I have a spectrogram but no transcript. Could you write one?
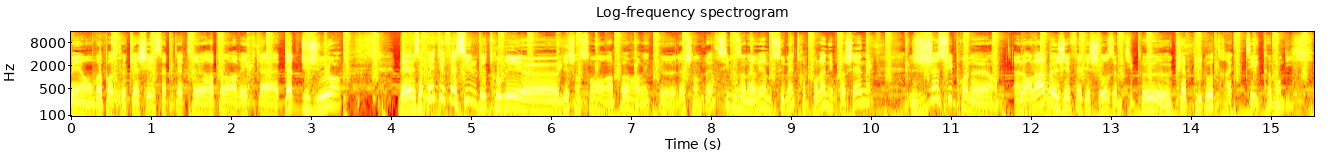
ben, on va pas se le cacher, ça peut-être euh, rapport avec la date du jour. Ben, ça n'a pas été facile de trouver euh, des chansons en rapport avec euh, la chandeleur. Si vous en avez à me soumettre pour l'année prochaine, je suis preneur. Alors là, ben, j'ai fait des choses un petit peu capillotractées, comme on dit.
